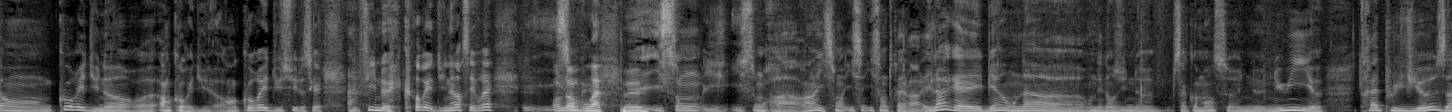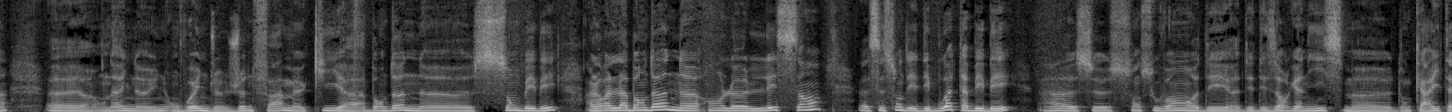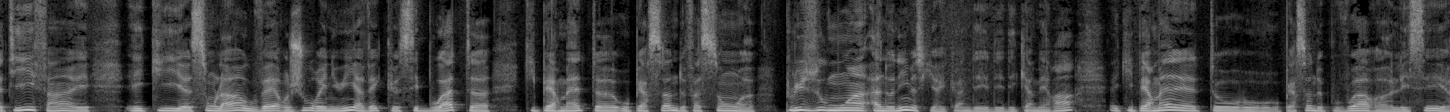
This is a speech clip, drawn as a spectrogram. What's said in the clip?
en Corée du Nord, euh, en Corée du Nord, en Corée du Sud, parce que les films de Corée du Nord, c'est vrai, on en voit peu. Ils sont, ils, sont rares, hein, ils sont, ils sont, très rares. Et là, eh bien, on a, on est dans une, ça commence une nuit euh, très pluvieuse. Hein. Euh, on a une, on voit une jeune femme qui abandonne son bébé. Alors elle l'abandonne en le laissant. Ce sont des, des boîtes à bébés Hein, ce sont souvent des, des, organismes euh, donc caritatifs hein, et, et, qui sont là, ouverts jour et nuit, avec ces boîtes euh, qui permettent euh, aux personnes de façon plus ou moins anonyme, parce qu'il y a quand même des, des, caméras, et qui permettent aux, personnes de pouvoir laisser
